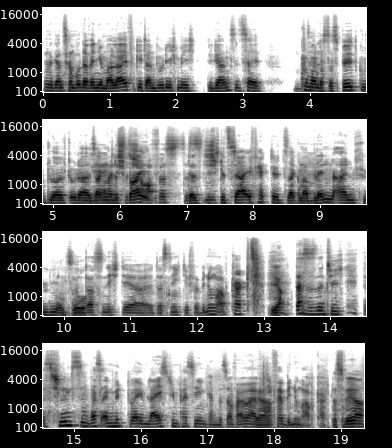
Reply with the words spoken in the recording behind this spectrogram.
Ganz. Oder wenn ihr mal live geht, dann würde ich mich die ganze Zeit kümmern, dass das Bild gut läuft. Oder sagen wir mal, die, scharf ist, dass die Spezialeffekte, sag mal, Mhm. Blenden einfügen und so. und dass nicht der, dass nicht die Verbindung abkackt. ja, Das ist natürlich das Schlimmste, was einem mit beim Livestream passieren kann, dass auf einmal Ja. die Verbindung abkackt. das wäre,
